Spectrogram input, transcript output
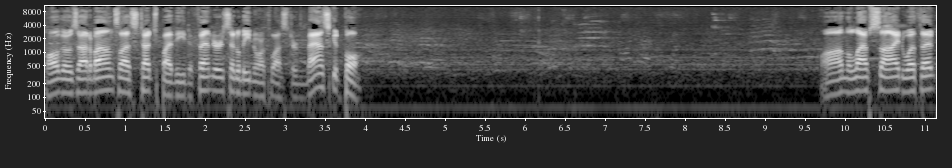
Ball goes out of bounds. Last touch by the defenders. It'll be Northwestern basketball. On the left side with it,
